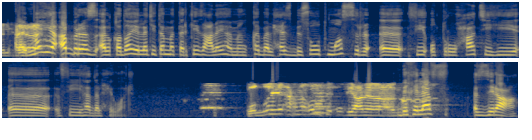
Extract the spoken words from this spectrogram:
الحياة. ما هي أبرز القضايا التي تم التركيز عليها من قبل حزب صوت مصر في أطروحاته في هذا الحوار؟ والله إحنا قلت يعني بخلاف الزراعة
